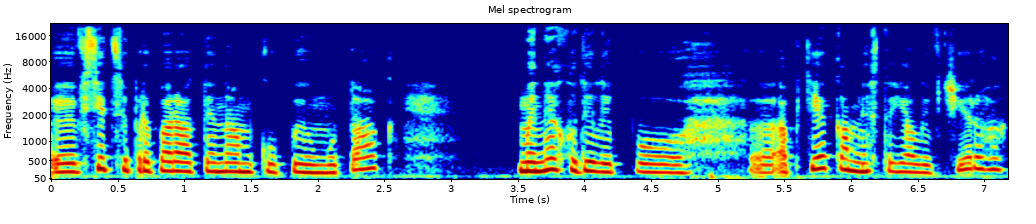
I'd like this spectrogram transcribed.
Е, Всі ці препарати нам купив мутак. Ми не ходили по е, аптекам, не стояли в чергах.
